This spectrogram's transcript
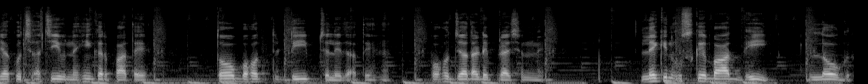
या कुछ अचीव नहीं कर पाते तो बहुत डीप चले जाते हैं। बहुत ज़्यादा डिप्रेशन में। लेकिन उसके बाद भी लोग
